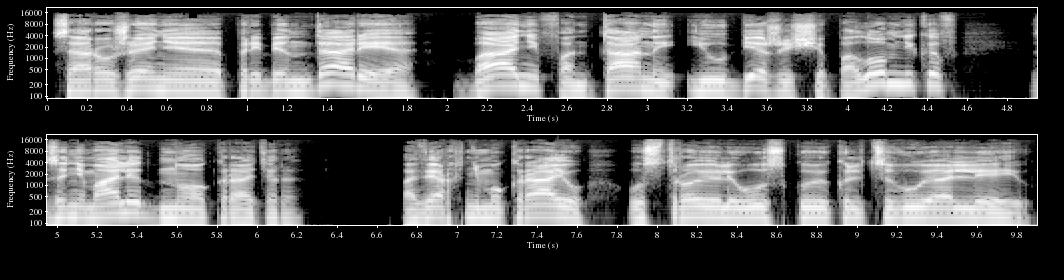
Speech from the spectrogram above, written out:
Сооружения прибендария, бани, фонтаны и убежища паломников занимали дно кратера. По верхнему краю устроили узкую кольцевую аллею.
